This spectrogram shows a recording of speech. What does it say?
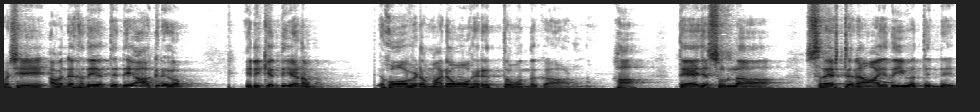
പക്ഷേ അവന്റെ ഹൃദയത്തിന്റെ ആഗ്രഹം എനിക്ക് എന്ത് ചെയ്യണം? യഹോവയുടെ മനോഹരത്വം ഒന്ന് കാണണം. ഹാ തേജസ്സുള്ള ശ്രേഷ്ഠനായ ദൈവത്തിന്റെ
